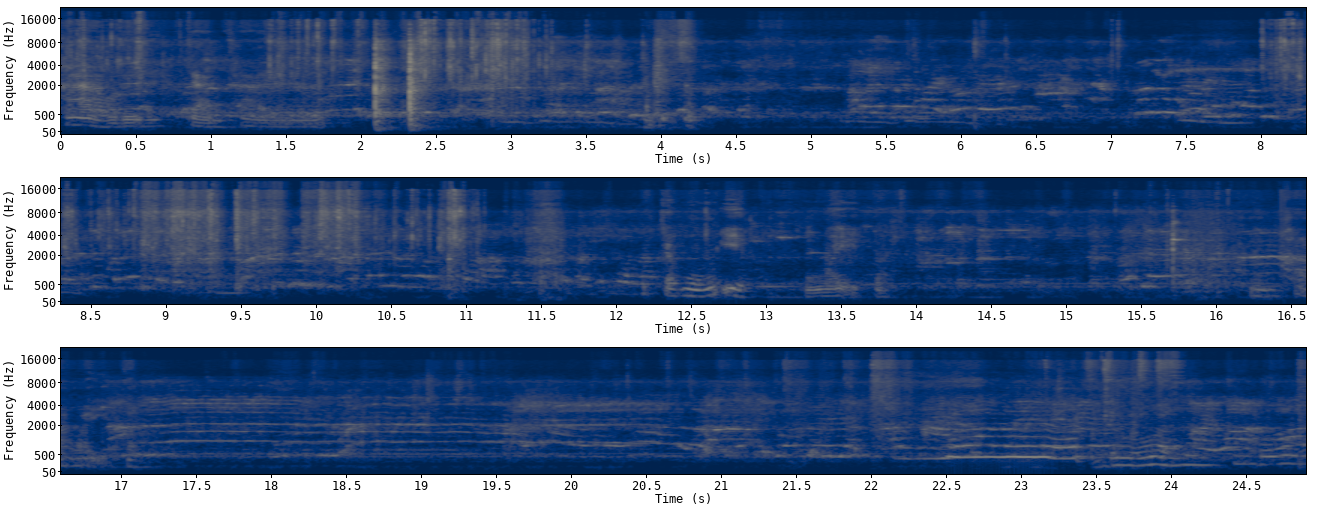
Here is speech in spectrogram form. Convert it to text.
ข้าวดีจานไข่เลยจะหุงอีกหุงไว้อีกก่อน หุงข้าไว้อีกก่อนดวนขบน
